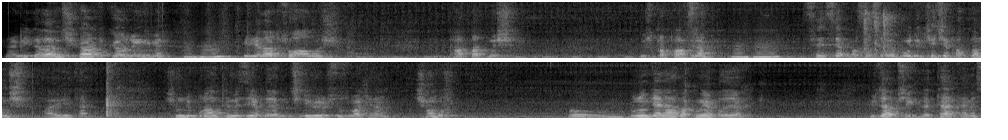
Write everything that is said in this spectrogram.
Şimdi bilyalarını çıkardık gördüğün gibi. Bilyalar su almış. Patlatmış. Üst kapağı falan. Ses yapmasının sebebi buydu. Keçe patlamış ayrıyeten. Şimdi buranın temizliği yapılacak. İçini görürsünüz makinenin. Çamur. Oo. Bunun genel bakımı yapılacak. Güzel bir şekilde tertemiz.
